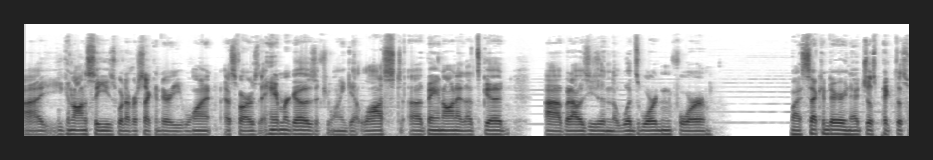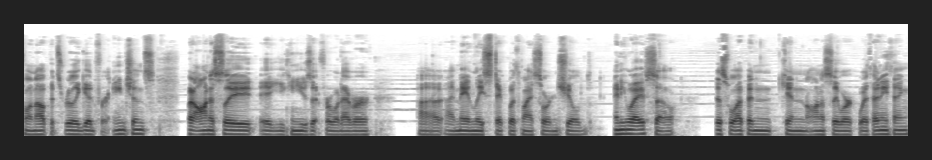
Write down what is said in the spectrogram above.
uh, you can honestly use whatever secondary you want as far as the hammer goes. If you want to get Lost uh, Bane on it, that's good. Uh, but I was using the Woods Warden for my secondary, and I just picked this one up. It's really good for Ancients, but honestly, it, you can use it for whatever. Uh, I mainly stick with my Sword and Shield anyway, so this weapon can honestly work with anything.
